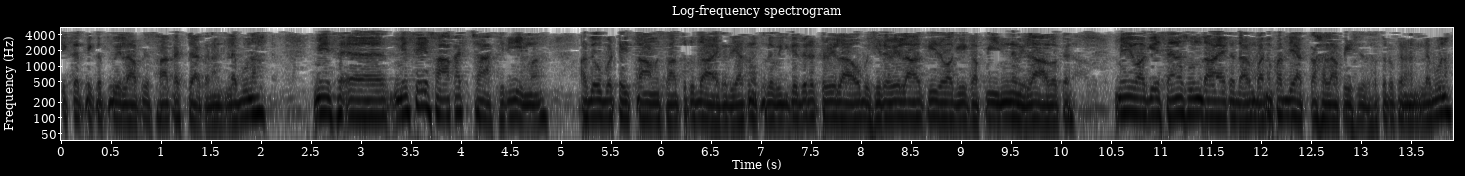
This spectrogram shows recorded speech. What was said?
එකට එකතු වෙලා අපිට සාකච්ඡා කරන්න ලැබුණා. මේ මෙසේ සාකච්ඡා කිරීම අද ඔබට ඉතාම සතුටුදායක දෙයක්. මොකද විගෙදරට වෙලා ඔබ හිර වෙලා කියලා වගේ අපි ඉන්න වෙලාවක මේ වගේ සැනසුම්දායක ධර්ම බණපදයක් අහලා අපි සතුටු කරන්න ලැබුණා.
